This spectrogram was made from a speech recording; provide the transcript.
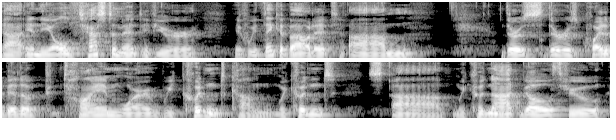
uh, in the Old Testament, if you're if we think about it, um, there's there is quite a bit of time where we couldn't come. We couldn't. Uh, we could not go through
